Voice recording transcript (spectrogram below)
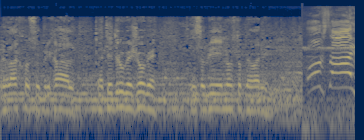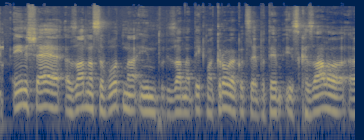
prelahko so prihajali na te druge žoge in so bili non-stop nevarni. In še zadnja sobotna in tudi zadnja tekma kroga, kot se je potem izkazalo, eh,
